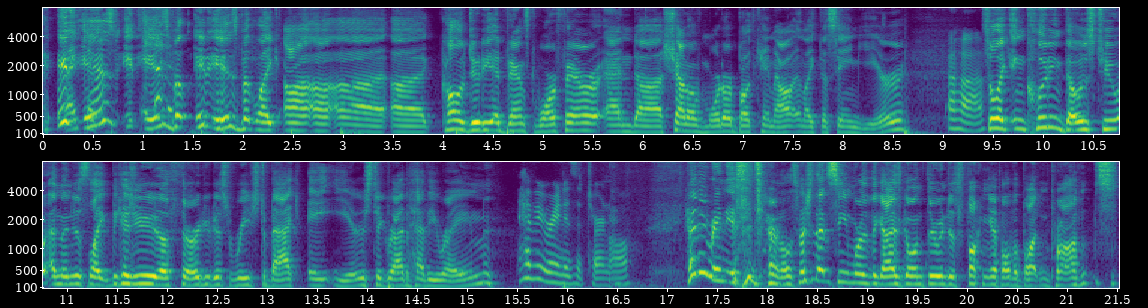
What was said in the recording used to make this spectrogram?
It is, it is, but it is, but like uh, uh, uh, uh, Call of Duty Advanced Warfare and uh, Shadow of Mordor both came out in like the same year. Uh huh. So like including those two, and then just like because you needed a third, you just reached back eight years to grab Heavy Rain. Heavy Rain is eternal. Heavy Rain is eternal, especially that scene where the guy's going through and just fucking up all the button prompts.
